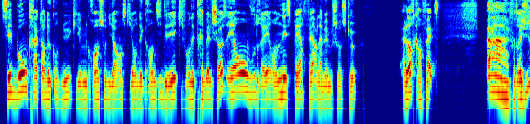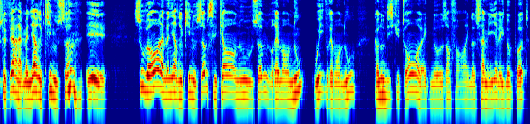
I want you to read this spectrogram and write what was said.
ces bons créateurs de contenu qui ont une grosse audience, qui ont des grandes idées, qui font des très belles choses, et on voudrait, on espère faire la même chose qu'eux. Alors qu'en fait, ah, il faudrait juste le faire à la manière de qui nous sommes, et Souvent, la manière de qui nous sommes, c'est quand nous sommes vraiment nous, oui, vraiment nous, quand nous discutons avec nos enfants, avec notre famille, avec nos potes,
